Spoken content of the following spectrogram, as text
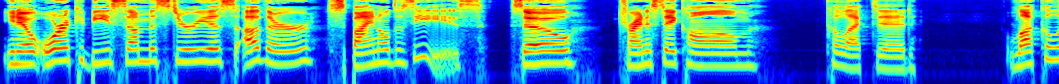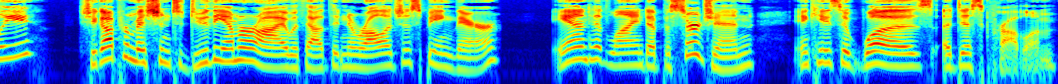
You know, or it could be some mysterious other spinal disease. So trying to stay calm, collected. Luckily, she got permission to do the MRI without the neurologist being there and had lined up a surgeon in case it was a disc problem.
